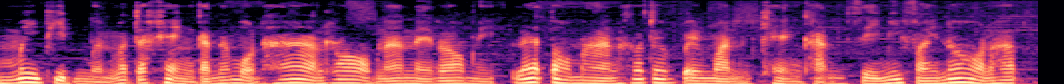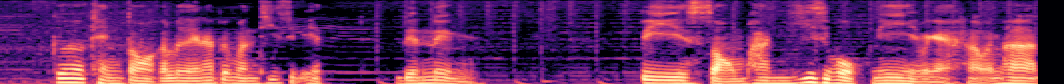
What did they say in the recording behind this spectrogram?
ำไม่ผิดเหมือนว่าจะแข่งกันทั้งหมด 5 รอบนะในรอบนี้ และต่อมาเขาจะเป็นวันแข่งขันเซมิไฟแนลนะครับ ก็แข่งต่อกันเลยนะเป็นวันที่ 11 เดือน 1 ปี 2026 นี่เป็นไงเราไม่พลาด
